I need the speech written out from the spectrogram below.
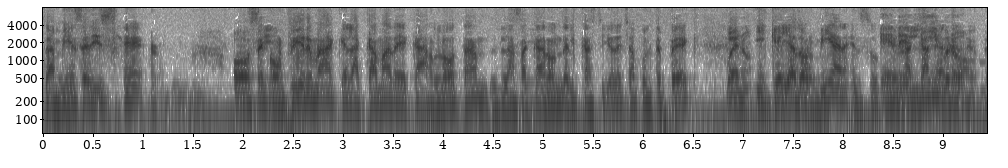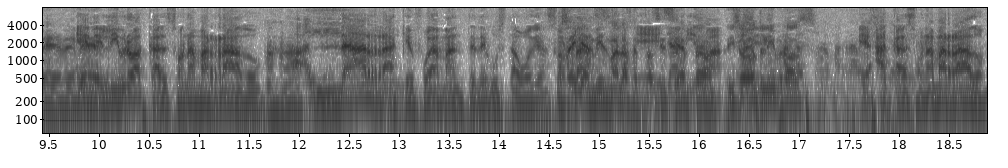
también se dice o se confirma que la cama de Carlota la sacaron del castillo de Chapultepec Bueno, y que ella dormía en su en la el libro, de- de- de- en el libro A Calzón Amarrado, Ajá. Narra que fue amante de Gustavo Díaz o sea, Ordaz. ella misma lo aceptó, sí, cierto. misma. Hizo dos libros. Calzón amarrado, Eh, a calzón amarrado.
